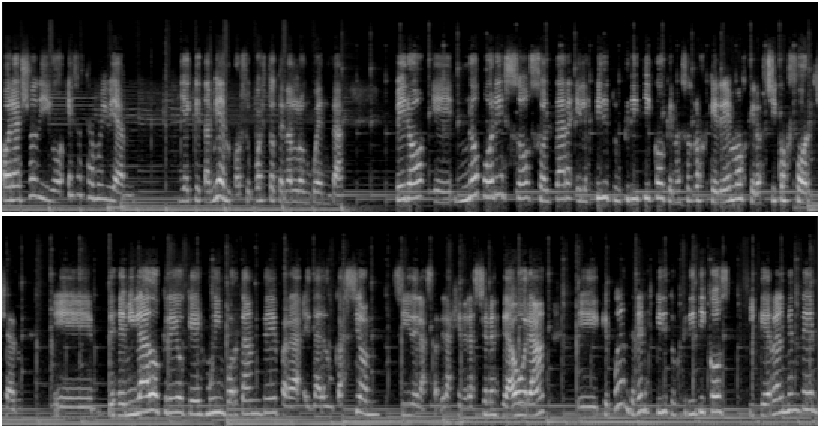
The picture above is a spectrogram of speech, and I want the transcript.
Ahora yo digo, eso está muy bien, y hay que también, por supuesto, tenerlo en cuenta, pero eh, no por eso soltar el espíritu crítico que nosotros queremos que los chicos forjen. Eh, desde mi lado creo que es muy importante para la educación ¿sí? de, las, de las generaciones de ahora eh, que puedan tener espíritus críticos y que realmente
